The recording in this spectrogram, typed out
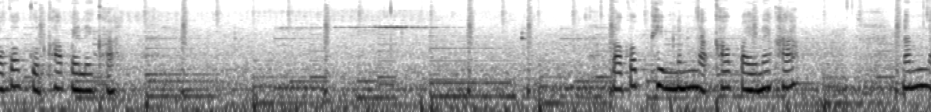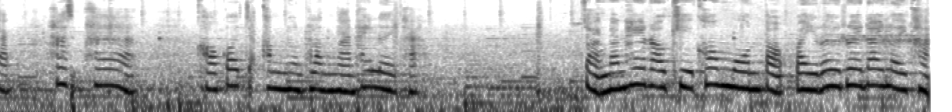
เราก็กดเข้าไปเลยค่ะ เราก็พิมพ์น้ำหนักเข้าไปนะคะ น้ำหนัก 55 เขาก็จะคำนวณพลังงานให้เลยค่ะ จากนั้นให้เราคีย์ข้อมูลต่อไปเรื่อย ๆ ได้เลยค่ะ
